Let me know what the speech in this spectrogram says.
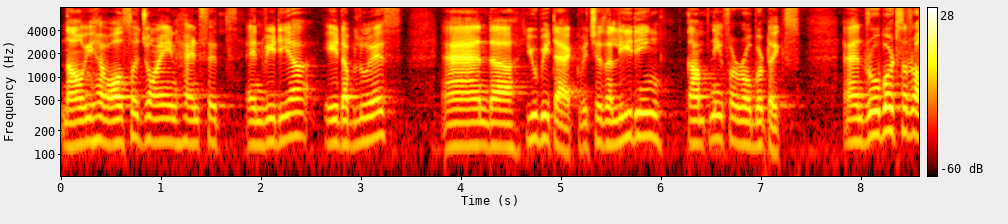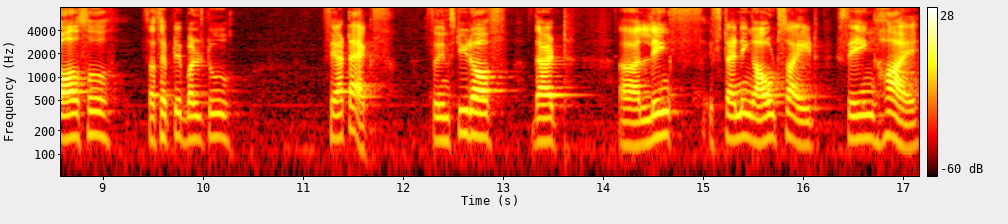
Now we have also joined hands with NVIDIA, AWS, and uh, which is a leading company for robotics. And robots are also susceptible to, say, attacks. So instead of that uh, Lynx standing outside saying hi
